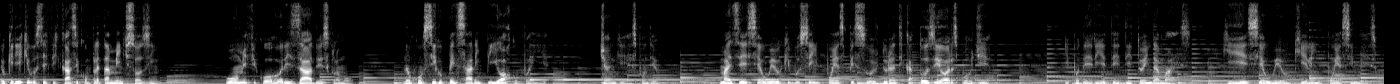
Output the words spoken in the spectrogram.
Eu queria que você ficasse completamente sozinho. O homem ficou horrorizado e exclamou: Não consigo pensar em pior companhia. Jung respondeu: Mas esse é o eu que você impõe às pessoas durante 14 horas por dia. E poderia ter dito ainda mais: que esse é o eu que ele impõe a si mesmo.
